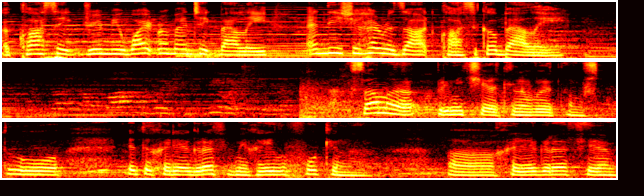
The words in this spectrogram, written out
a classic dreamy white romantic ballet, and the Scheherazade classical ballet. Самое примечательное в этом, что это хореография Михаила Фокина, хореография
